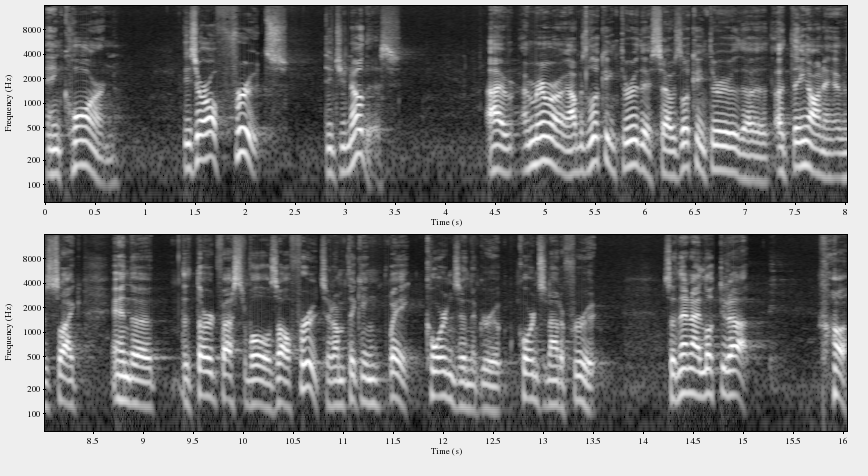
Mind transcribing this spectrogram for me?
and corn. These are all fruits. Did you know this? I, I remember I was looking through this. I was looking through the a thing on it. It was like, and the, the third festival is all fruits. And I'm thinking, wait, corn's in the group. Corn's not a fruit. So then I looked it up. Huh.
